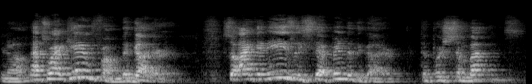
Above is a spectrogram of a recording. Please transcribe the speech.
You know, that's where I came from, the gutter. So I can easily step into the gutter to push some buttons.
